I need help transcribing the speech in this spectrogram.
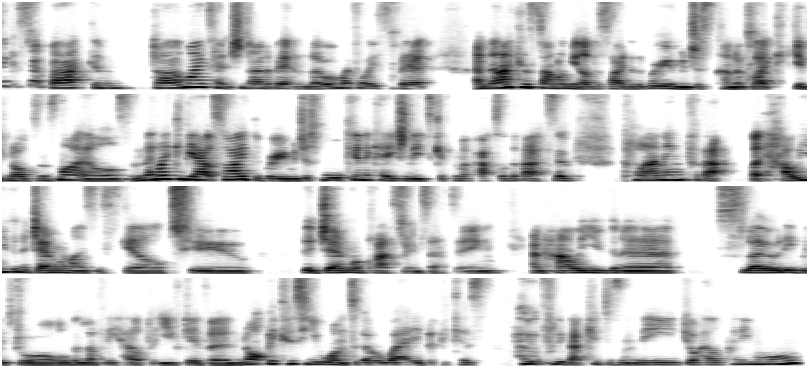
take a step back and dial my attention down a bit and lower my voice a bit. And then I can stand on the other side of the room and just kind of like give nods and smiles. And then I can be outside the room and just walk in occasionally to give them a pat on the back. So planning for that, like how are you going to generalize the skill to the general classroom setting? And how are you going to slowly withdraw all the lovely help that you've given, not because you want to go away, but because hopefully that kid doesn't need your help anymore.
